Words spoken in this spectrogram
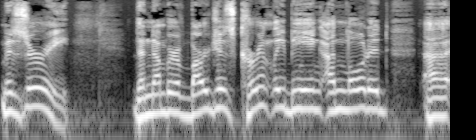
Missouri. The number of barges currently being unloaded uh,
